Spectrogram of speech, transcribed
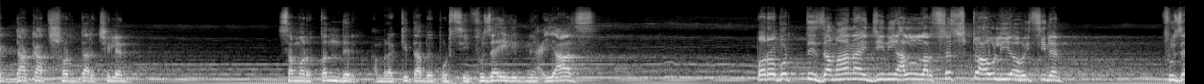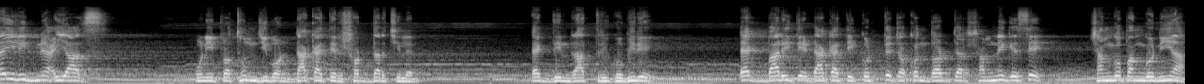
এক ডাকাত সর্দার ছিলেন, সমরকন্দের, আমরা কিতাবে পড়ছি, ফুজাইল ইবনে আয়াজ পরবর্তী জামানায় যিনি আল্লাহর শ্রেষ্ঠ আউলিয়া হয়েছিলেন ফুজাইল ইবনে আয়াজ উনি প্রথম জীবন ডাকাতের সর্দার ছিলেন। একদিন রাত্রি গভীরে এক বাড়িতে ডাকাতি করতে যখন দরজার সামনে গেছে, সাঙ্গপাঙ্গ নিয়া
